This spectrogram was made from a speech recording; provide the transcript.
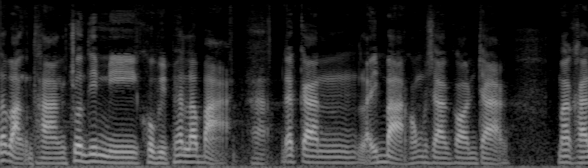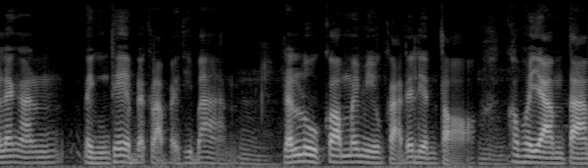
ระหว่างทางช่วงที่มีโควิดแพร่ระบาดฮะและการไหลบ่าของประชากรจากมาขายแรงงานในกรุงเทพและกลับไปที่บ้านอืมแล้วลูกก็ไม่มีโอกาสได้เรียนต่ออเขาพยายามตาม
